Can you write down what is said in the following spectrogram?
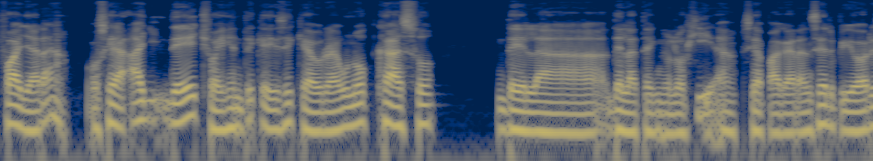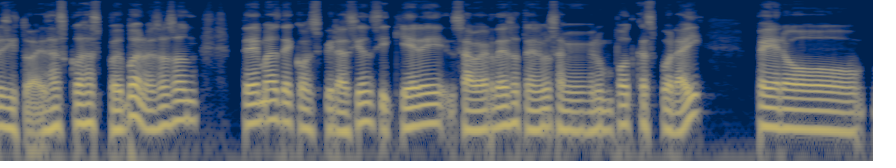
fallará. O sea, hay, de hecho, hay gente que dice que habrá un ocaso de la, de la tecnología, se apagarán servidores y todas esas cosas. Pues bueno, esos son temas de conspiración. Si quiere saber de eso, tenemos también un podcast por ahí. Pero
